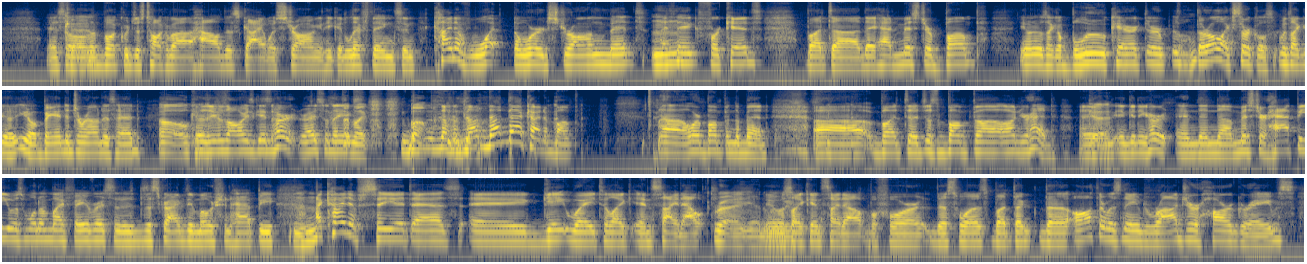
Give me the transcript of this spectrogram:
And so Okay. the book would just talk about how this guy was strong and he could lift things and kind of what the word strong meant, I Mm-hmm. think, for kids. But uh, they had Mr. Bump. You know, it was like a blue character. They're all like circles with like a you know bandage around his head. Oh, okay. Because he was always getting hurt, right? So they like, bump. no, not, not that kind of bump. Uh, or bump in the bed, uh, but uh, just bump uh, on your head and, and getting hurt. And then uh, Mr. Happy was one of my favorites, and it described the emotion happy. Mm-hmm. I kind of see it as a gateway to like Inside Out. Right, yeah, It was like Inside Out before this was, but the the author was named Roger Hargreaves.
